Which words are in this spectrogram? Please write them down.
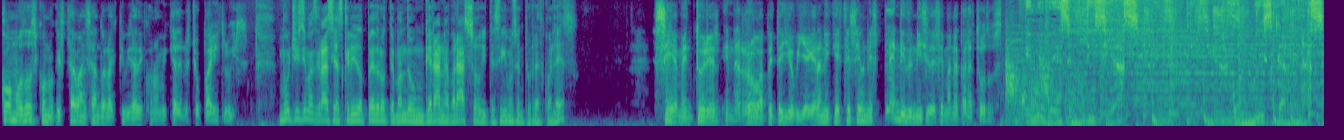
cómodos con lo que está avanzando la actividad económica de nuestro país, Luis. Muchísimas gracias, querido Pedro. Te mando un gran abrazo y te seguimos en tu red. ¿Cuál es? Sígueme en Twitter en arroba Petello Villagrán y que este sea un espléndido inicio de semana para todos. MBS Noticias con Luis Cárdenas.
